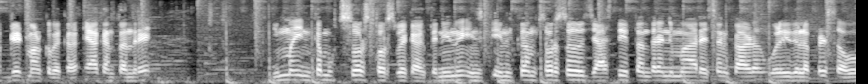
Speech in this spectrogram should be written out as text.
ಅಪ್ಡೇಟ್ ಮಾಡ್ಕೋಬೇಕು, ಯಾಕಂತಂದರೆ ನಿಮ್ಮ ಇನ್ಕಮ್ ಸೋರ್ಸ್ ತೋರಿಸ್ಬೇಕಾಗುತ್ತೆ. ನೀನು ಇನ್ಕಮ್ ಸೋರ್ಸ್ ಜಾಸ್ತಿ ಇತ್ತಂದರೆ ನಿಮ್ಮ ರೇಷನ್ ಕಾರ್ಡ್ ಉಳಿದಿಲ್ಲ ಫ್ರೆಂಡ್ಸ್ ಅವು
